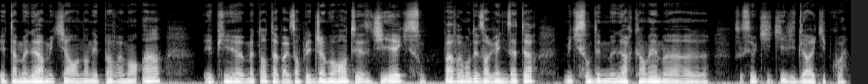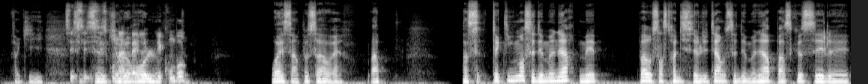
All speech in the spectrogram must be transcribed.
est un meneur, mais qui en n'en est pas vraiment un. Et puis euh, maintenant, tu as par exemple les Jamorant et SGA qui sont pas vraiment des organisateurs, mais qui sont des meneurs quand même, euh, parce que c'est eux qui, qui lead leur équipe, quoi. Enfin, qui, C'est c'est- c'est- eux ce qui ont le rôle les combos. de- Ouais, c'est un peu ça, ouais. Ah, c'est- techniquement, c'est des meneurs, mais pas au sens traditionnel du terme. C'est des meneurs parce que c'est les,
